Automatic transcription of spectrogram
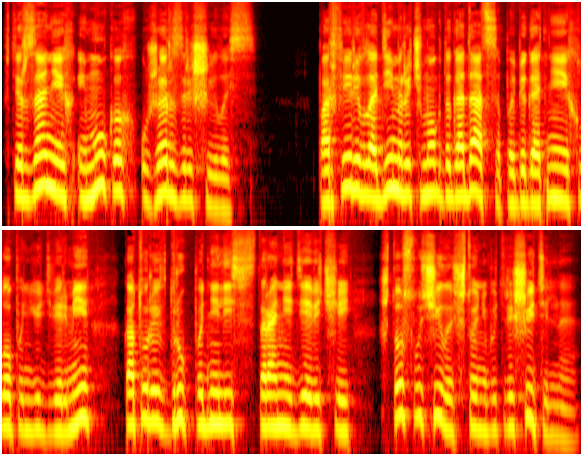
в терзаниях и муках уже разрешилась. Порфирий Владимирович мог догадаться по беготне хлопанью дверьми, которые вдруг поднялись в стороне девичьей, что случилось что-нибудь решительное.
